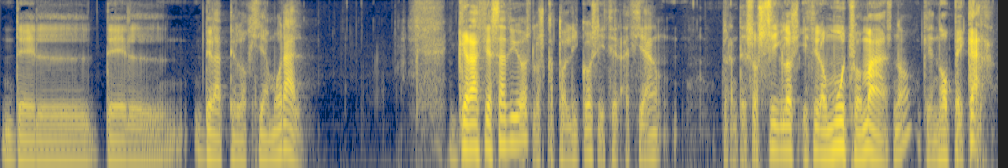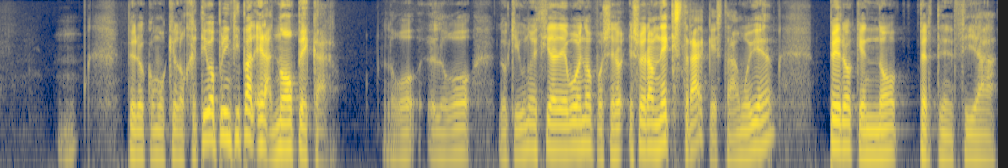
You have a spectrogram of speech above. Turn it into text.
del, de la teología moral. Gracias a Dios, los católicos hacían durante esos siglos hicieron mucho más, ¿no? Que no pecar. Pero como que el objetivo principal era no pecar. Luego, luego lo que uno decía de bueno, pues eso era un extra, que estaba muy bien, pero que no pertenecía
